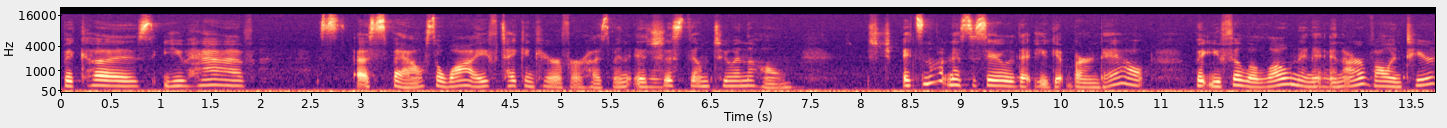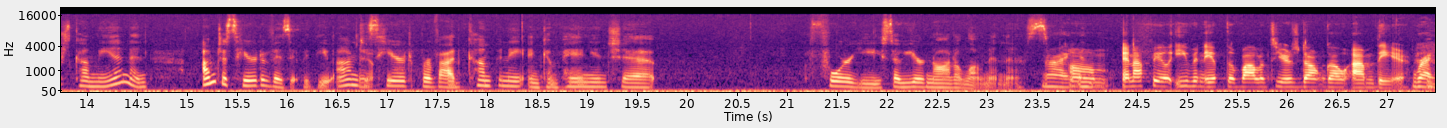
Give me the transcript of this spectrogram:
because you have a spouse, a wife taking care of her husband. It's mm-hmm. just them two in the home. It's not necessarily that you get burned out, but you feel alone in it. And our volunteers come in, and I'm just here to visit with you. I'm just Yep. here to provide company and companionship for you so you're not alone in this. Right. and- Um, and I feel even if the volunteers don't go, I'm there. right.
